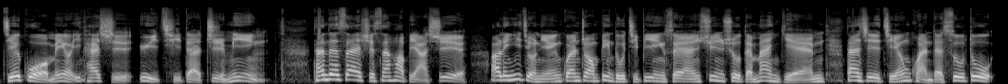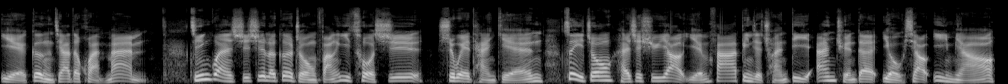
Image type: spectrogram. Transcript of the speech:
结果没有一开始预期的致命。谭德赛十三号表示，二零一九年冠状病毒疾病虽然迅速的蔓延，但是减缓的速度也更加的缓慢。尽管实施了各种防疫措施，世卫坦言，最终还是需要研发并且传递安全的有效疫苗，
